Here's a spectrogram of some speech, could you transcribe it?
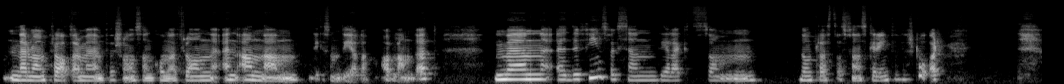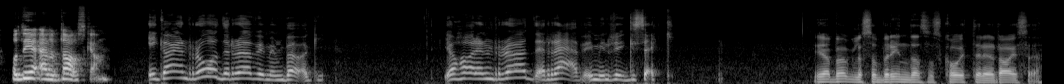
när man pratar med en person som kommer från en annan liksom, del av landet. Men eh, det finns faktiskt en dialekt som de flesta svenskar inte förstår. Och det är älvdalskan. Jag har en röd röv i min bög. Jag har en röd räv i min ryggsäck. Jag böglar så brindan som skojter i rajse.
